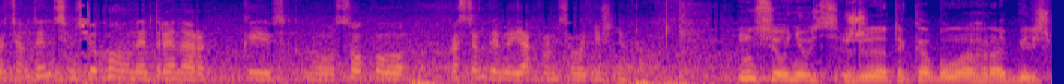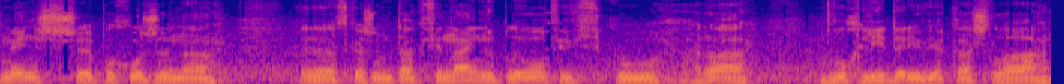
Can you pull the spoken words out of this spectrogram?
Костянтин Сімчук, головний тренер київського соколу. Костянтине, як вам сьогоднішня гра? Ну, сьогодні вже така була гра більш-менш е, похожа на, е, скажімо так, фінальну плей-офівську гра двох лідерів, яка йшла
